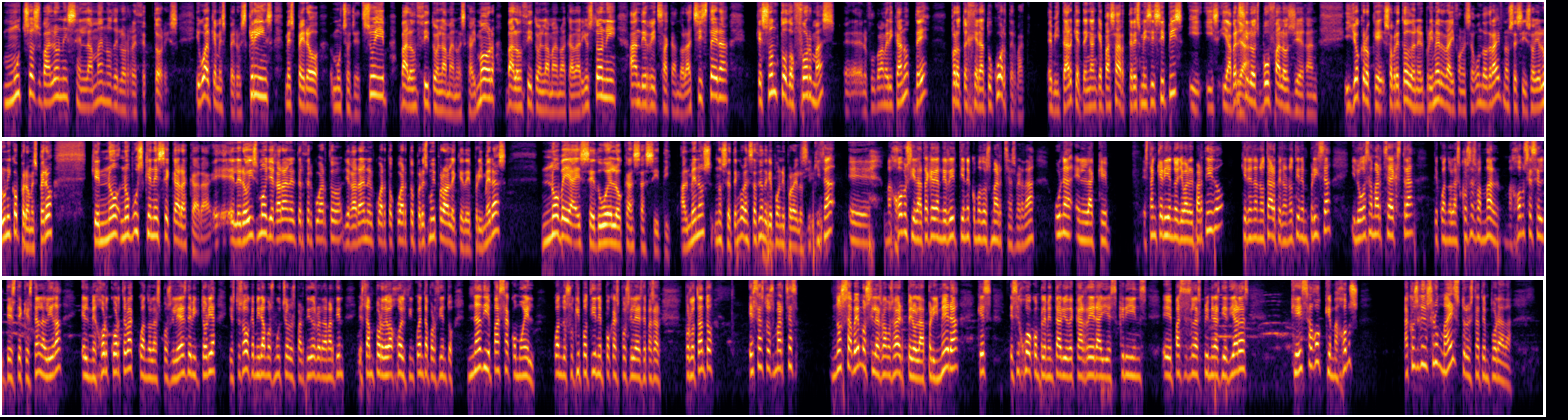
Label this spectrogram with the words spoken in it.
muchos balones en la mano de los receptores. Igual que me espero screens, me espero mucho jet sweep, baloncito en la mano Sky Moore, baloncito en la mano a Kadarius Tony, Andy Reid sacando la chistera, que son todo formas eh, en el fútbol americano de proteger a tu quarterback. Evitar que tengan que pasar tres Mississippis y, y, y a ver yeah. si los búfalos llegan. Y yo creo que, sobre todo en el primer drive o en el segundo drive, no sé si soy el único, pero me espero que no, no busquen ese cara a cara. El heroísmo llegará en el tercer cuarto, llegará en el cuarto cuarto, pero es muy probable que de primeras no vea ese duelo Kansas City. Al menos, no sé, tengo la sensación de que pueden ir por ahí los sí, Quizá eh, Mahomes y el ataque de Andy Reid tiene como dos marchas, ¿verdad? Una en la que están queriendo llevar el partido, quieren anotar pero no tienen prisa, y luego esa marcha extra de cuando las cosas van mal. Mahomes es el, desde que está en la liga, el mejor quarterback cuando las posibilidades de victoria, y esto es algo que miramos mucho en los partidos, ¿verdad, Martín? Están por debajo del 50%. Nadie pasa como él cuando su equipo tiene pocas posibilidades de pasar. Por lo tanto, esas dos marchas no sabemos si las vamos a ver, pero la primera, que es ese juego complementario de carrera y screens, eh, pases en las primeras 10 yardas, que es algo que Mahomes ha conseguido ser un maestro esta temporada.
